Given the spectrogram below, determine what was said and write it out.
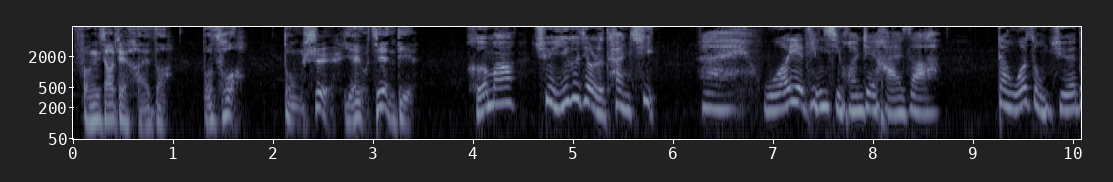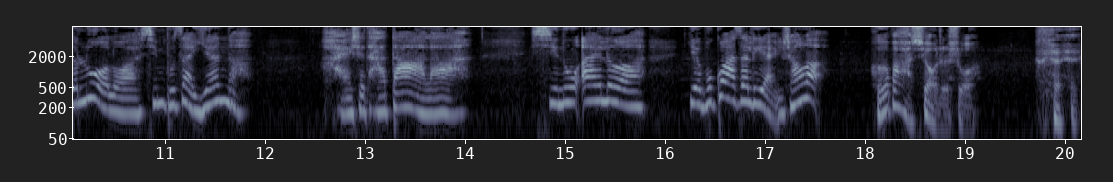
冯潇这孩子不错，懂事也有见地。：“何妈却一个劲儿地叹气。哎，我也挺喜欢这孩子，但我总觉得洛洛心不在焉呢。还是他大了，喜怒哀乐也不挂在脸上了。”何爸笑着说嘿嘿，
